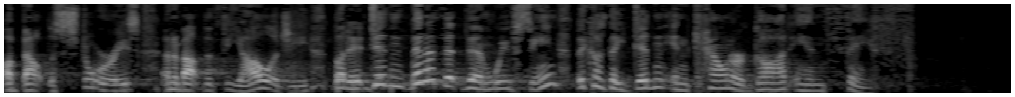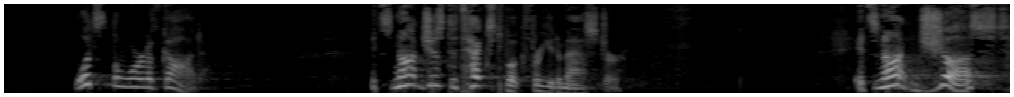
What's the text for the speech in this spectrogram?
about the stories and about the theology, but it didn't benefit them, we've seen, because they didn't encounter God in faith. What's the Word of God? It's not just a textbook for you to master, it's not just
